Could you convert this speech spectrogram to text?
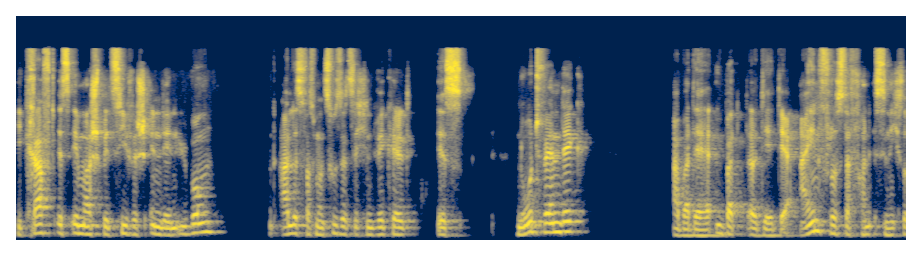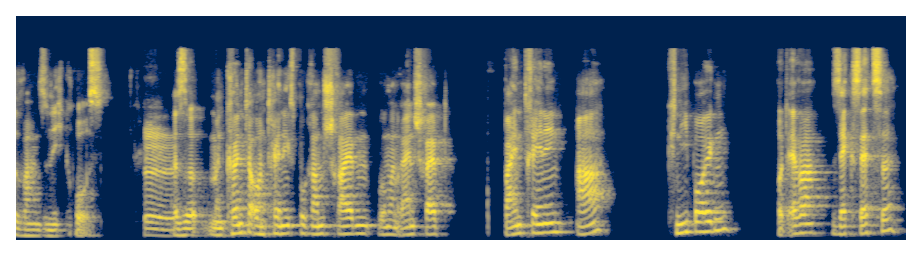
die Kraft ist immer spezifisch in den Übungen und alles, was man zusätzlich entwickelt, ist notwendig, aber der, Über äh, der, der Einfluss davon ist nicht so wahnsinnig groß. Hm. Also man könnte auch ein Trainingsprogramm schreiben, wo man reinschreibt, Beintraining A, Kniebeugen, whatever, sechs Sätze,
